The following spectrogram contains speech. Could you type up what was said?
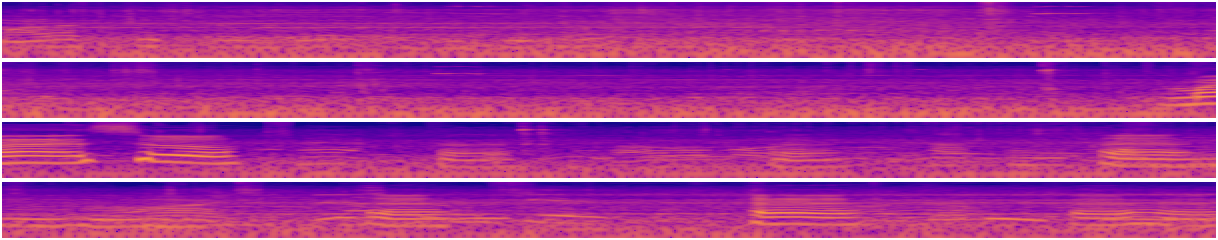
মারাত্মক মা আসো হ্যাঁ হ্যাঁ হ্যাঁ হুম, হুম। হ্যাঁ হ্যাঁ হ্যাঁ হ্যাঁ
